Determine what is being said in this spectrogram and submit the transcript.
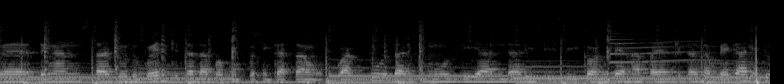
eh, dengan start to the point kita dapat mempersingkat waktu dan kemudian dari sisi konten apa yang kita sampaikan itu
